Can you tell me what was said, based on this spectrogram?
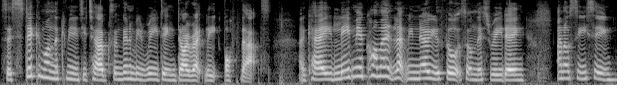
So stick them on the community tab because I'm going to be reading directly off that. Okay, leave me a comment, let me know your thoughts on this reading, and I'll see you soon.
